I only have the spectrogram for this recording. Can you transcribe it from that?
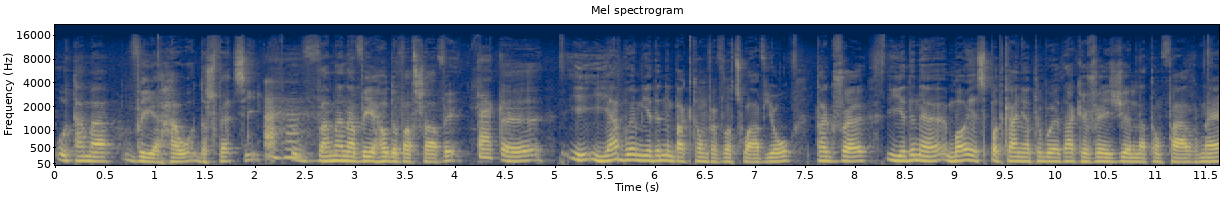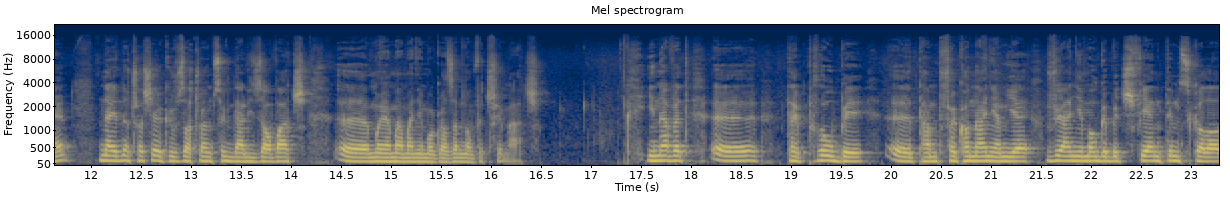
Utama wyjechał do Szwecji, Aha. Wamana wyjechał do Warszawy. Tak. I, I, ja byłem jedynym baktą we Wrocławiu, także jedyne moje spotkania to były takie, że jeździłem na tą farmę. Na jednocześnie, jak już zacząłem sygnalizować, moja mama nie mogła ze mną wytrzymać. I nawet e, te próby e, tam przekonania mnie, że ja nie mogę być świętym, skoro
